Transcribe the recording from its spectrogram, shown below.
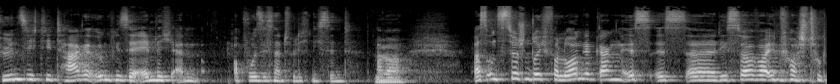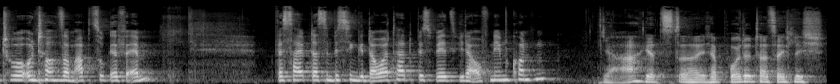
fühlen sich die Tage irgendwie sehr ähnlich an, obwohl sie es natürlich nicht sind. Ja. Aber was uns zwischendurch verloren gegangen ist, ist äh, die Serverinfrastruktur unter unserem Abzug FM. Weshalb das ein bisschen gedauert hat, bis wir jetzt wieder aufnehmen konnten. Ja, jetzt, äh, ich habe heute tatsächlich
